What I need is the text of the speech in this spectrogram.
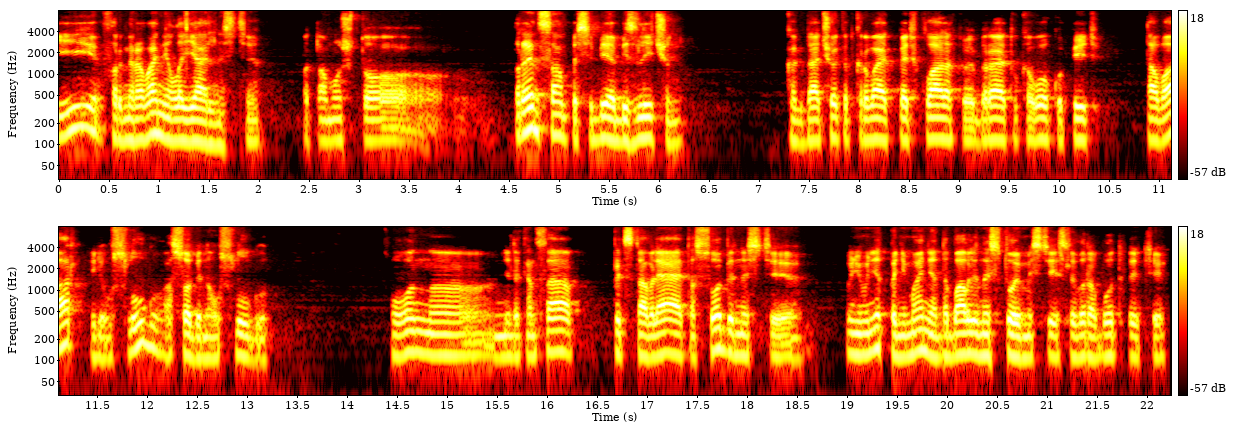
и формирование лояльности, потому что бренд сам по себе обезличен. Когда человек открывает 5 вкладок и выбирает, у кого купить товар или услугу, особенно услугу, он э, не до конца представляет особенности, у него нет понимания добавленной стоимости, если вы работаете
